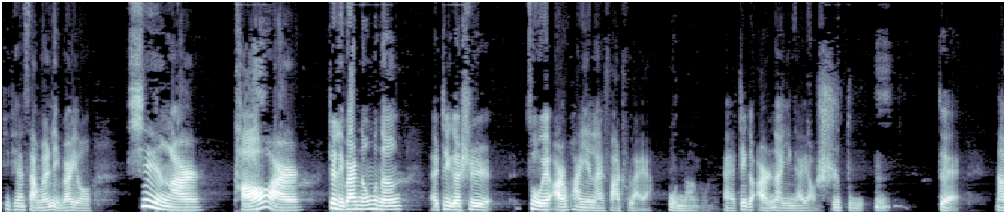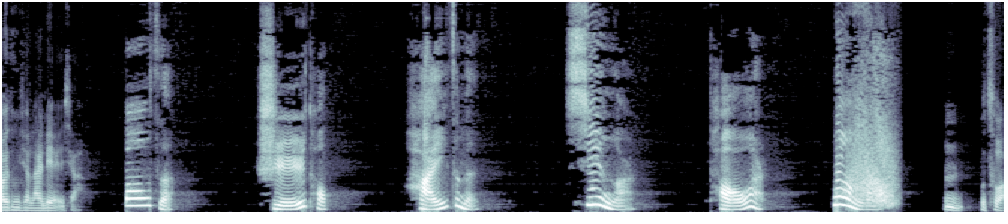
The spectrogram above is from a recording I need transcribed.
这篇散文里边有杏儿、桃儿。这里边能不能，呃，这个是作为儿化音来发出来呀？不能，哎，这个儿呢应该要失读，嗯，对，哪位同学来练一下？包子、石头、孩子们、杏儿、桃儿、望儿，嗯，不错。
